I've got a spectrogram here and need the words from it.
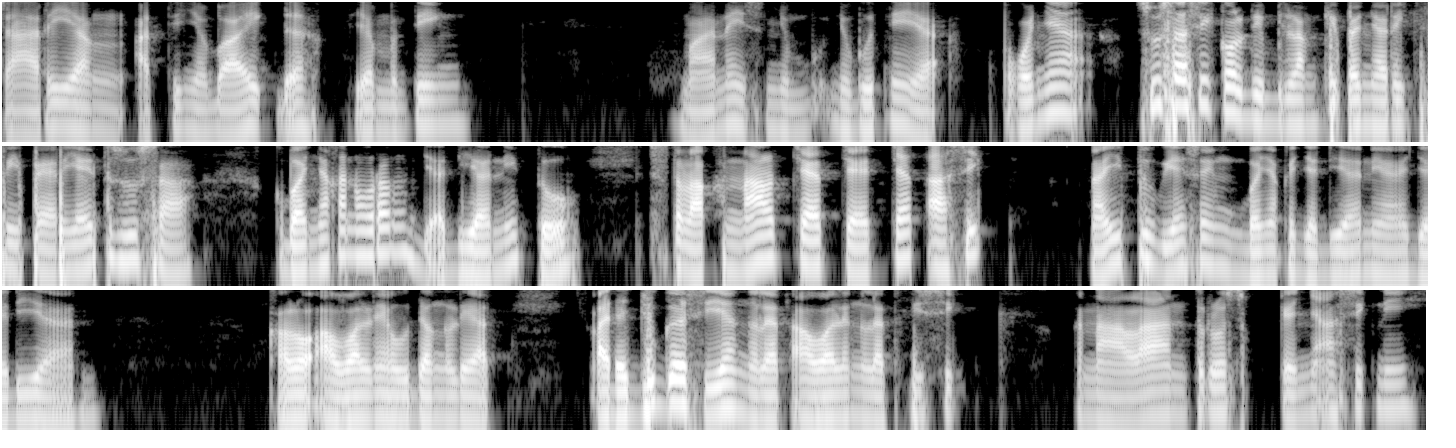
Cari yang artinya baik dah. Yang penting mana nyebut- nyebutnya ya. Pokoknya susah sih kalau dibilang kita nyari kriteria itu susah. Kebanyakan orang jadian itu setelah kenal chat chat chat asik. Nah, itu biasa yang banyak kejadiannya, jadian. Kalau awalnya udah ngelihat ada juga sih yang ngelihat awalnya ngelihat fisik, kenalan terus kayaknya asik nih.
